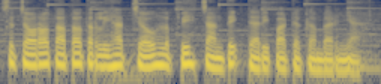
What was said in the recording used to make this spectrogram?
secara tata terlihat jauh lebih cantik daripada gambarnya.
